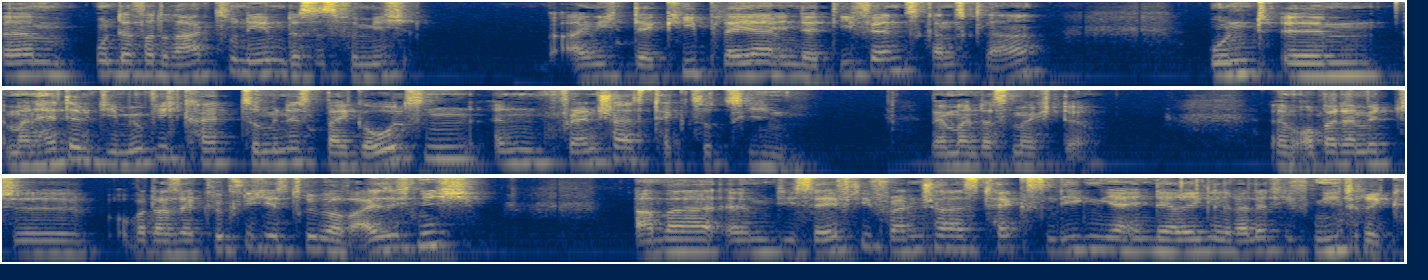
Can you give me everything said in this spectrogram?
ähm, unter Vertrag zu nehmen. Das ist für mich eigentlich der Key Player in der Defense, ganz klar. Und ähm, man hätte die Möglichkeit, zumindest bei Golson einen Franchise-Tag zu ziehen, wenn man das möchte. Ähm, ob er damit, äh, ob er da sehr glücklich ist drüber, weiß ich nicht. Aber ähm, die Safety-Franchise-Tags liegen ja in der Regel relativ niedrig.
